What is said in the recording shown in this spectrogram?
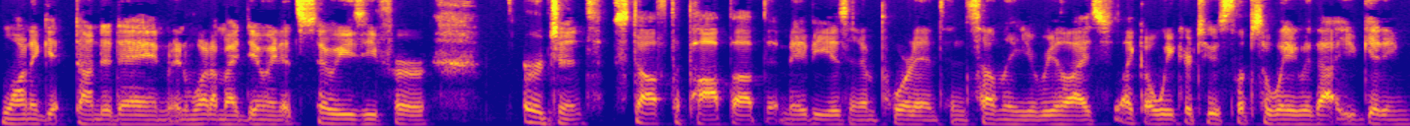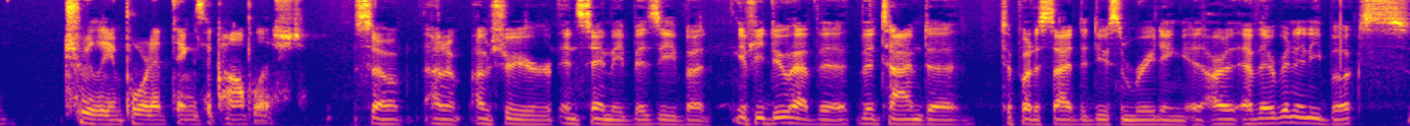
want to get done today and, and what am I doing? It's so easy for urgent stuff to pop up that maybe isn't important and suddenly you realize like a week or two slips away without you getting truly important things accomplished. So I'm sure you're insanely busy, but if you do have the, the time to, to put aside to do some reading, are, have there been any books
